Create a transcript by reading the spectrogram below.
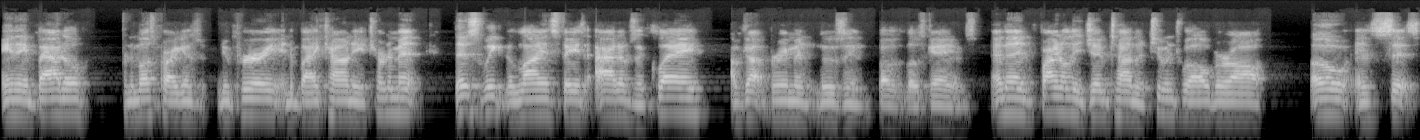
in a battle for the most part against New Prairie in the Bi County tournament. This week, the Lions face Adams and Clay. I've got Bremen losing both of those games. And then finally, Jimtown, they're 2 and 12 overall, 0 and 6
